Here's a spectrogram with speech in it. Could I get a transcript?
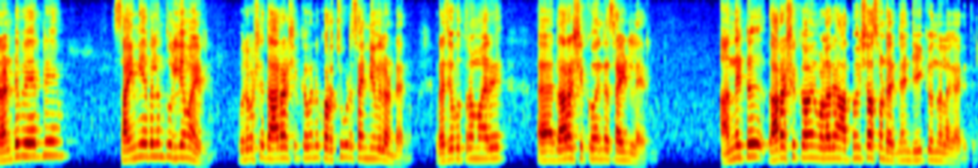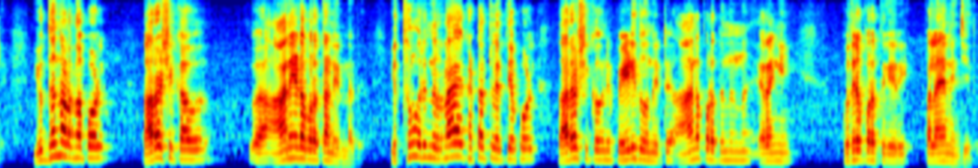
രണ്ടുപേരുടെയും സൈന്യബലം തുല്യമായിരുന്നു. ഒരുപക്ഷെ ദാറാഷിക്കോവിന് കുറച്ചുകൂടി സൈന്യബലം ഉണ്ടായിരുന്നു. രജപുത്രന്മാർ ദാരാഷിക്കോവിന്റെ സൈഡിലായിരുന്നു. എന്നിട്ട് ദാറാഷിക്കാവിന് വളരെ ആത്മവിശ്വാസം ഉണ്ടായിരുന്നു ഞാൻ ജയിക്കും എന്നുള്ള കാര്യത്തിൽ യുദ്ധം നടന്നപ്പോൾ ദാരാഷിക്കാവ് ആനയുടെ പുറത്താണ് ഇരുന്നത്. യുദ്ധം ഒരു നിർണായക ഘട്ടത്തിലെത്തിയപ്പോൾ ദാരാഷിക്കോവിന് പേടി തോന്നിയിട്ട് ആനപ്പുറത്ത് നിന്ന് ഇറങ്ങി കുതിരപ്പുറത്ത് കയറി പലായനം ചെയ്തു.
